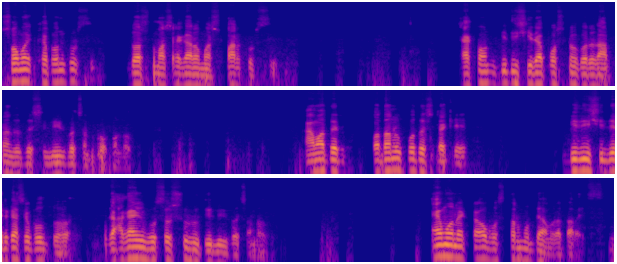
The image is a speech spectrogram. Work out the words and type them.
সময় ক্ষেপণ করছি, দশ মাস, এগারো মাস পার করছি। এখন বিদেশিরা প্রশ্ন করেন, আপনাদের দেশে নির্বাচন কখন হবে? আমাদের প্রধান উপদেষ্টাকে বিদেশিদের কাছে বলতে হয় আগামী বছর শুরুতে নির্বাচন হবে। এমন একটা অবস্থার মধ্যে আমরা দাঁড়াইছি।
